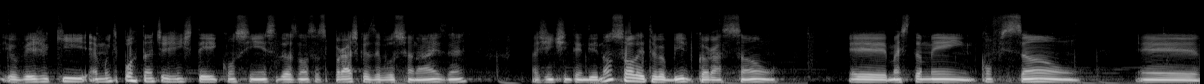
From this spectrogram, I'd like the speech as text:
eu vejo que é muito importante a gente ter consciência das nossas práticas devocionais, né? A gente entender não só a leitura bíblica, oração, é, mas também confissão, é,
